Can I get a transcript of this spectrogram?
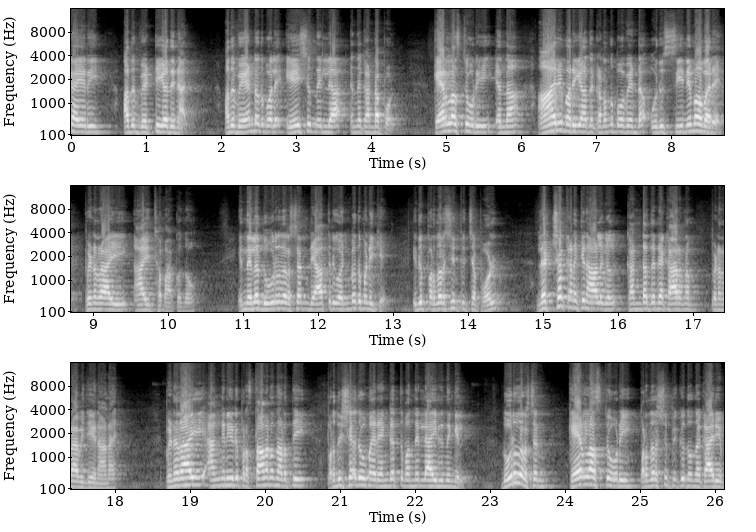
കയറി അത് വെട്ടിയതിനാൽ അത് വേണ്ടതുപോലെ ഏശുന്നില്ല എന്ന് കണ്ടപ്പോൾ കേരള സ്റ്റോറി എന്ന ആരും അറിയാതെ കടന്നു പോവേണ്ട ഒരു സിനിമ വരെ പിണറായി ആയുധമാക്കുന്നു. ഇന്നലെ ദൂരദർശൻ രാത്രി ഒൻപത് മണിക്ക് ഇത് പ്രദർശിപ്പിച്ചപ്പോൾ ലക്ഷക്കണക്കിന് ആളുകൾ കണ്ടതിന്റെ കാരണം പിണറായി വിജയനാണ്. പിണറായി അങ്ങനെ ഒരു പ്രസ്താവന നടത്തി പ്രതിഷേധവുമായി രംഗത്ത് വന്നില്ലായിരുന്നെങ്കിൽ ദൂരദർശൻ കേരള സ്റ്റോറി പ്രദർശിപ്പിക്കുന്നു എന്ന കാര്യം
